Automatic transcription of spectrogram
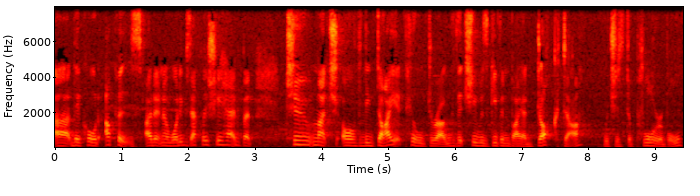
uh, they're called uppers. I don't know what exactly she had, but too much of the diet pill drug that she was given by a doctor, which is deplorable,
